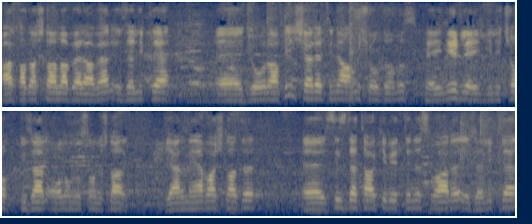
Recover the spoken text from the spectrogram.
Arkadaşlarla beraber özellikle e, coğrafi işaretini almış olduğumuz peynirle ilgili çok güzel olumlu sonuçlar gelmeye başladı. E, siz de takip ettiğiniz fuarı özellikle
